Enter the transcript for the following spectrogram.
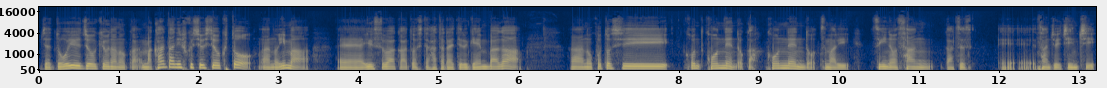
じゃどういう状況なのか、まあ、簡単に復習しておくと、あの、今、えー、ユースワーカーとして働いている現場が、あの、今年、今年度か、今年度、つまり次の3月えー、31日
